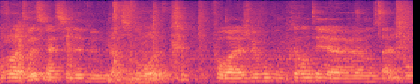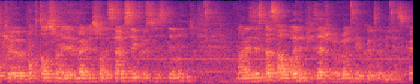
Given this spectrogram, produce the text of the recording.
Bonjour à tous, merci d'être venus si nombreux. Pour, euh, je vais vous présenter euh, mon stage donc, euh, portant sur l'évaluation des services écosystémiques dans les espaces arborés des paysages ruraux des côtes de Gascogne.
